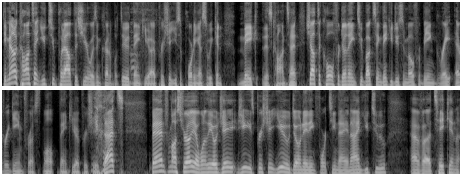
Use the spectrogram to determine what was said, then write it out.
the amount of content you two put out this year was incredible. Dude, thank you. I appreciate you supporting us so we can make this content. Shout out to Cole for donating two bucks saying thank you, Deuce and Mo, for being great every game for us. Well, thank you. I appreciate that. Ben from Australia, one of the OJGs, appreciate you donating $14.99. You two have uh, taken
